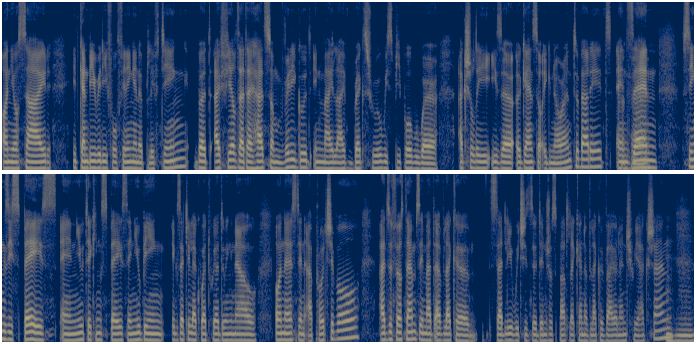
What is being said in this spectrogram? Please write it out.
on your side, it can be really fulfilling and uplifting. But I feel that I had some really good in my life breakthrough with people who were actually either against or ignorant about it. And Okay. then seeing this space and you taking space and you being exactly like what we are doing now, honest and approachable. At the first time, they might have like a sadly, which is the dangerous part, like kind of like a violent reaction. Mhm.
